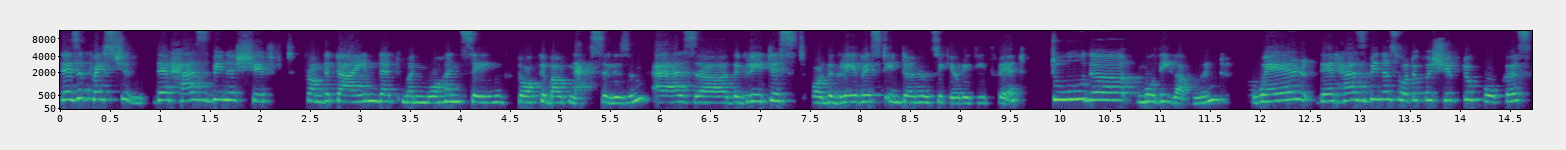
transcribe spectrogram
there's a question. There has been a shift from the time that Manmohan Singh talked about Naxalism as uh, the greatest or the gravest internal security threat to the Modi government, where there has been a sort of a shift of focus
